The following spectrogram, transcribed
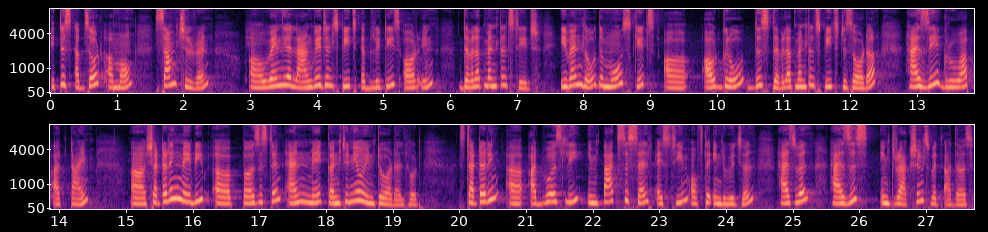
It is observed among some children uh, when their language and speech abilities are in developmental stage. Even though the most kids uh, outgrow this developmental speech disorder as they grow up at time, uh, stuttering may be uh, persistent and may continue into adulthood. Stuttering uh, adversely impacts the self esteem of the individual as well as his interactions with others.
